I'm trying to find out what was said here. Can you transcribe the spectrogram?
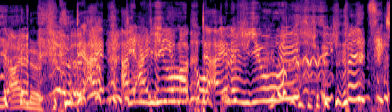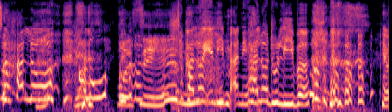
die eine. Der, ein, Die eine eine, die View, immer guckt. der eine View. Ich, ich bin's. Ich so, hallo. Hallo. Wo ist sie hin? Hallo, ihr lieben Anni. Hallo, du Liebe. ja.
